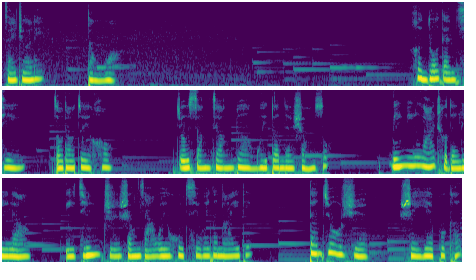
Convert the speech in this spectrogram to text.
在这里等我。很多感情走到最后，就像将断未断的绳索，明明拉扯的力量已经只剩下微乎其微的那一点，但就是谁也不肯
